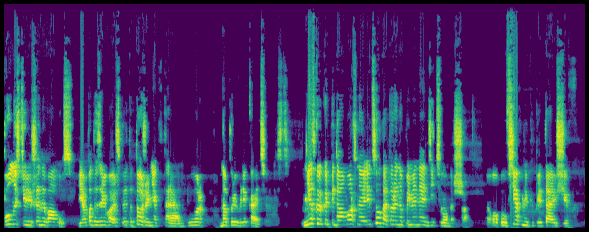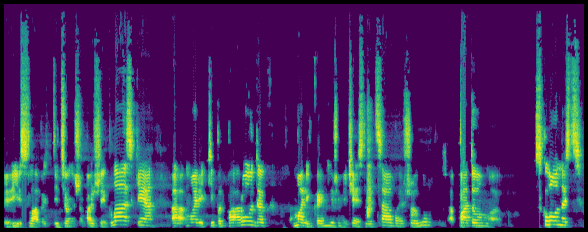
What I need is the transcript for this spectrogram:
полностью лишены волос. Я подозреваю, что это тоже некоторый отбор на привлекательность. Несколько педоморфное лицо, которое напоминает детеныша. У всех млекопитающих есть слабость детеныша. Большие глазки, а, маленький подбородок, маленькая нижняя часть лица, большой лоб. Потом э, склонность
